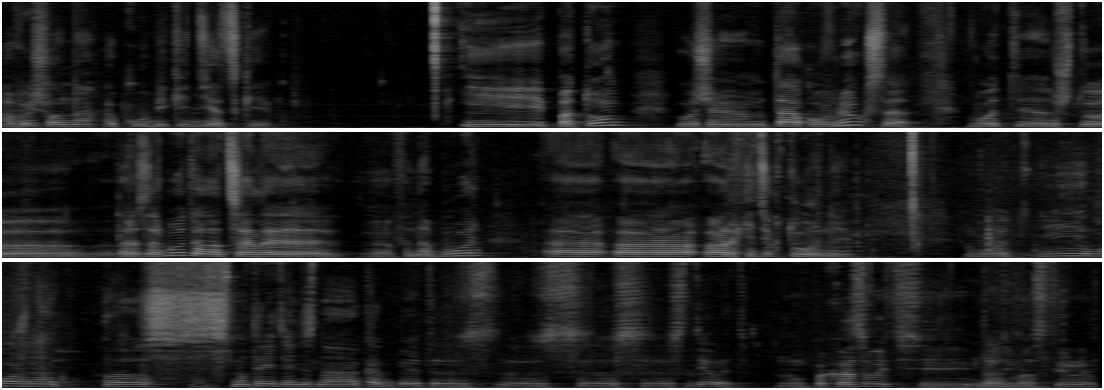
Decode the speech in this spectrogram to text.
вышел на кубики детские. И потом, в общем, так увлекся, вот, что разработал целый набор э, э, архитектурный. Вот. И можно посмотреть, я не знаю, как бы это сделать. Ну, показывайте и Да. продемонстрируем,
